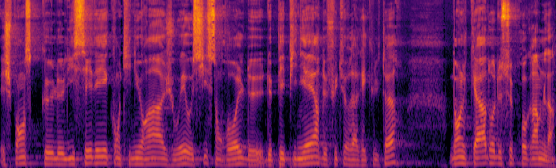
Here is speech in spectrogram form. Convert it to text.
Et je pense que le lycée continuera à jouer aussi son rôle de pépinière de futurs agriculteurs dans le cadre de ce programme-là.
